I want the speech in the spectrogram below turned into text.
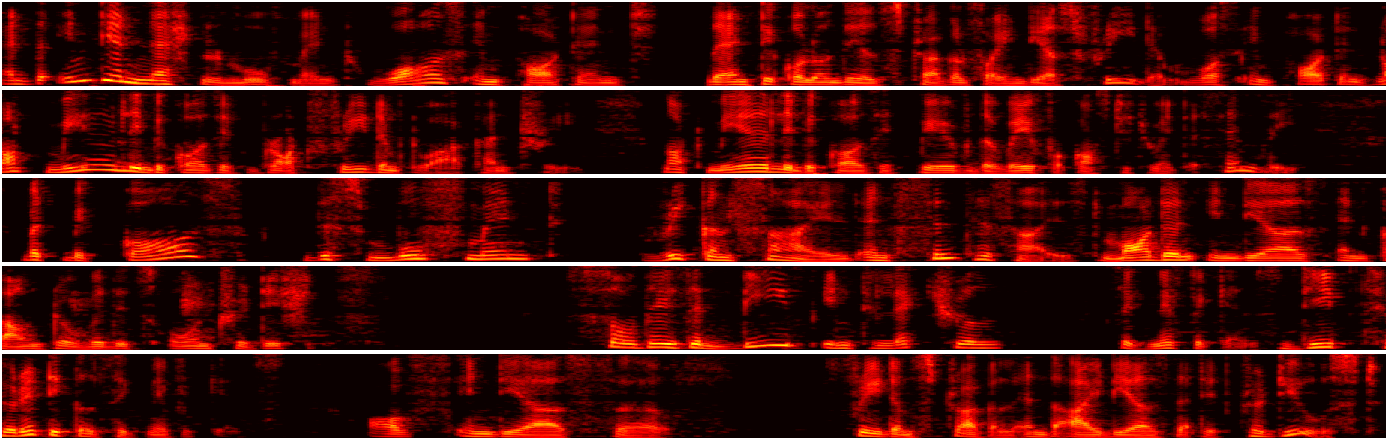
and the indian national movement was important the anti colonial struggle for India's freedom was important not merely because it brought freedom to our country, not merely because it paved the way for Constituent Assembly, but because this movement reconciled and synthesized modern India's encounter with its own traditions. So there is a deep intellectual significance, deep theoretical significance of India's uh, freedom struggle and the ideas that it produced.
